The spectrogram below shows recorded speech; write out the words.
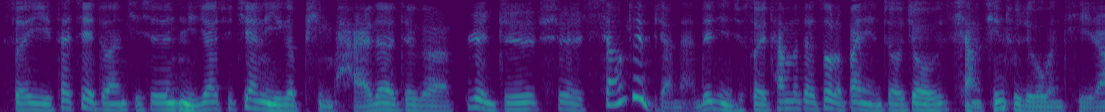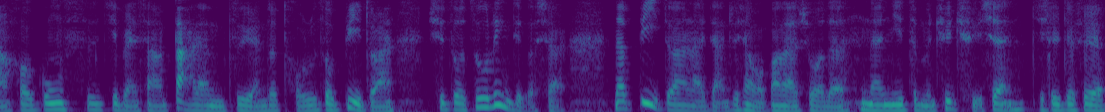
所以在这端其实你要去建立一个品牌的这个认知是相对比较难的进去，所以他们在做了半年之后就想清楚这个问题，然后公司基本上大量的资源都投入做 B 端。去做租赁这个事儿，那 B 端来讲，就像我刚才说的，那你怎么去取胜？其实就是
